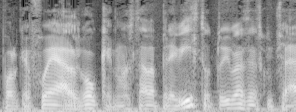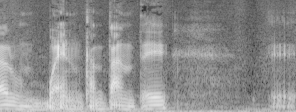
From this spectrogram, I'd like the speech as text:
porque fue algo que no estaba previsto. Tú ibas a escuchar un buen cantante eh,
